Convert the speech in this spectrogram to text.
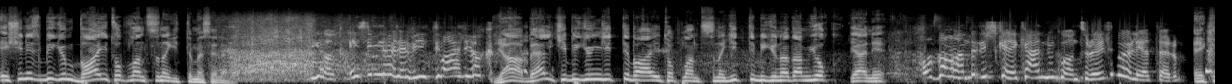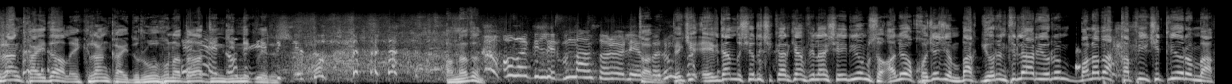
eşiniz bir gün bayi toplantısına gitti mesela. yok. Eşimle öyle bir ihtimal yok. Ya belki bir gün gitti bayi toplantısına gitti bir gün adam yok. Yani O zaman da üç kere kendim kontrol edip böyle yatarım. ekran kaydı al ekran kaydı ruhuna daha Evet, o da dinginlik verir. Anladın? Olabilir. Bundan sonra öyle Tabii. yaparım. Peki evden dışarı çıkarken falan şey diyor musun? Alo kocacığım bak görüntülü arıyorum bana bak kapıyı kilitliyorum bak.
